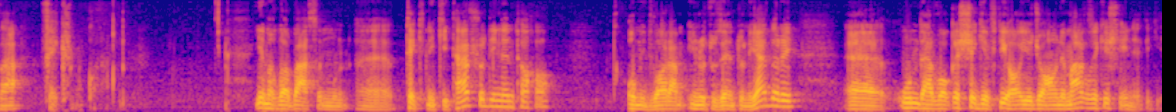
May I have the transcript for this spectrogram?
و فکر می‌کنن. یه مقدار بحثمون تکنیکی تر شد این انتها. امیدوارم اینو تو ذهنتون نگه داره. اون در واقع شگفتی های جهان مغز که اینه دیگه.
